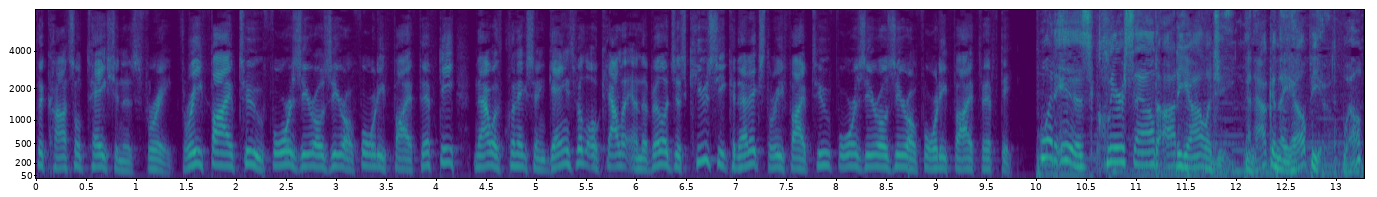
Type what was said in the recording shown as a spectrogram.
the consultation is free. 352 400 4550. Now with clinics in Gainesville, Ocala, and the villages, QC Kinetics 352 400 4550. What is Clear Sound Audiology and how can they help you? Well,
